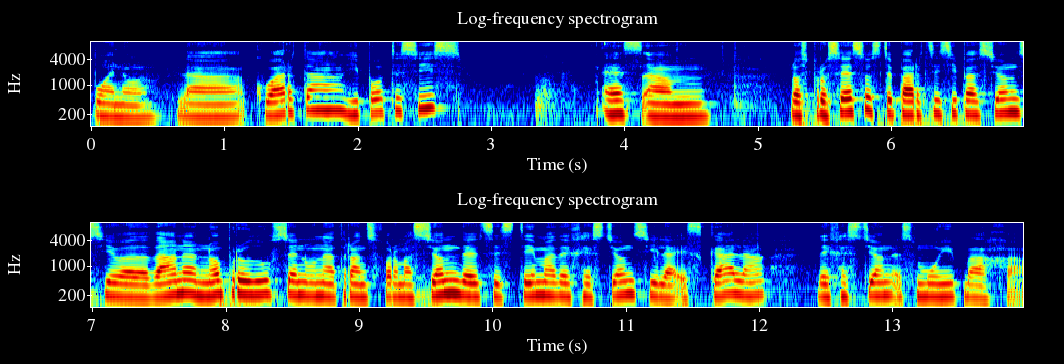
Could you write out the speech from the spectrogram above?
Bueno, la cuarta hipótesis es los procesos de participación ciudadana no producen una transformación del sistema de gestión si la escala de gestión es muy baja.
